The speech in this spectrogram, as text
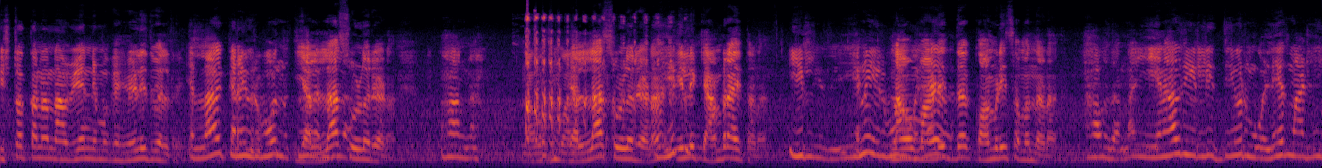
ಇಷ್ಟೊತ್ತನ ನಾವೇನ್ ನಿಮಗೆ ಹೇಳಿದ್ವಲ್ರಿ? ಎಲ್ಲಾ ಕರೆ ಇರ್ಬೋದು ಎಲ್ಲಾ ಸುಳ್ಳು ರೀ ಅಣ್ಣ. ಹಾ ಅಣ್ಣ. ನಾವು ಎಲ್ಲಾ ಸುಳ್ಳು ರೀ ಅಣ್ಣ ಇಲ್ಲಿ ಕ್ಯಾಮ್ರಾ ಆಯ್ತಣ್ಣ. ಇರ್ಲಿ ಏನೋ ಇರ್ಬೋದು ನಾವು ಮಾಡಿದ್ದ ಕಾಮಿಡಿ ಸಂಬಂಧ ಅಣ್ಣ. ಹೌದಣ್ಣ ಏನಾದ್ರೂ ಇಲ್ಲಿ ದೇವ್ರ ಒಳ್ಳೇದ್ ಮಾಡ್ಲಿ.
